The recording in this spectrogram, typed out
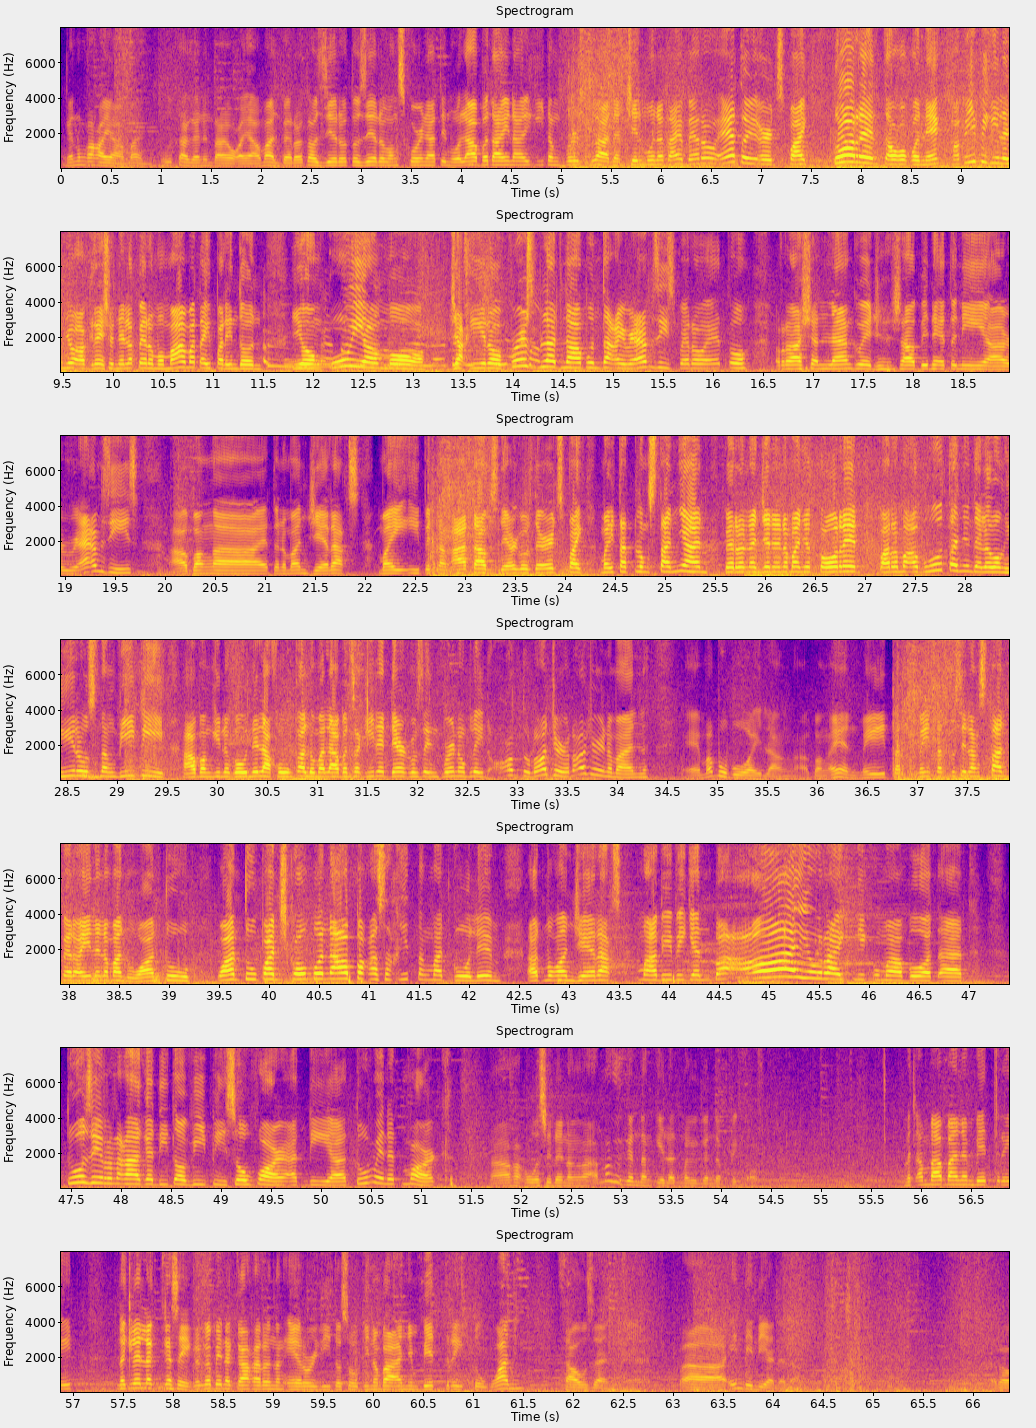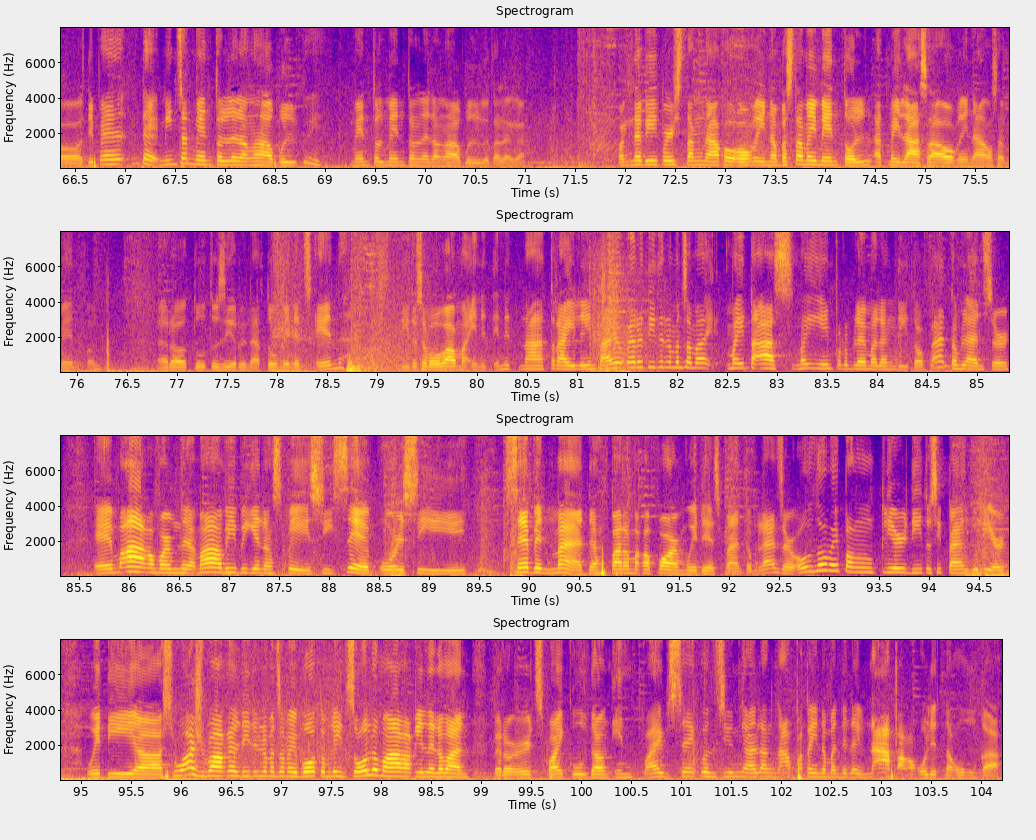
Ganun ka kayaman. Puta, ganun tayo kayaman. Pero ito, 0 to 0 ang score natin. Wala pa tayo nakikitang first blood. At chill muna tayo. Pero eto yung Earth Spike. Torrent ako connect. Mapipigilan yung aggression nila. Pero mamamatay pa rin doon yung kuya mo, Jakiro. First blood napunta kay Ramses. Pero eto, Russian language. Sabi na ito ni ah, Ramses. Abang ah, ito naman, Jerax. May ipit ng Atabs. There goes the Earth Spike. May tatlong stun yan. Pero nandyan na naman yung Torrent para maabutan yung dalawang heroes ng VP. Habang ginago nila kung ka lumalaban sa gilid. There goes the Inferno Blade on to Roger. Roger naman, eh, mabubuhay lang. Habang, ayun, may, tat may tatlo silang stun. Pero ayun na naman, 1-2. 1-2 punch combo. Napakasakit ng Mad Golem. At mukhang Jerax, mabibigyan ba? Ay, yung right click umabot. At 2-0 na kagad dito, VP. So far, at the 2-minute mark, nakakakuha sila ng ah, magagandang kill at magagandang pick-off. At ang baba ng bitrate, naglalag kasi. Kagabi nagkakaroon ng error dito. So, binabaan yung bitrate to 1,000. Ayan. Pa, intindihan na lang. Pero, depende. Hindi, minsan mental na lang habol ko eh. Mental, mental na lang habol ko talaga. Pag na-vapor stang na ako, okay na. Basta may mental at may lasa, okay na ako sa mental. Pero 2 to 0 na, 2 minutes in. Dito sa baba, mainit-init na try lane tayo. Pero dito naman sa may, may taas, magiging problema lang dito. Phantom Lancer, eh, makaka-farm na, makabibigyan ng space si Seb or si Seven Mad para maka-farm with his Phantom Lancer. Although may pang-clear dito si Pangolier with the uh, Swashbuckle dito naman sa may bottom lane. Solo makakakill na naman. Pero Earth Spike cooldown in 5 seconds. Yun nga lang, napatay naman nila yung napakakulit na kungka.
